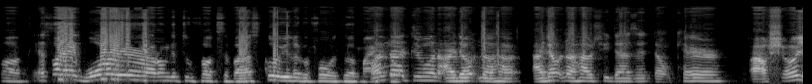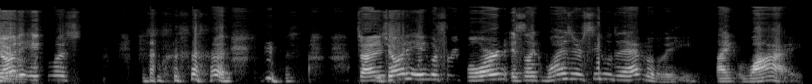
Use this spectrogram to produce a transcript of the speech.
Fuck. That's why Warrior I don't get two fucks about. It's cool you're looking forward to it, Mike. I'm not doing. I don't know how. I don't know how she does it. Don't care. I'll show you. Johnny English. Johnny, Johnny English Reborn is like, why is there a sequel to that movie? Like, why?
